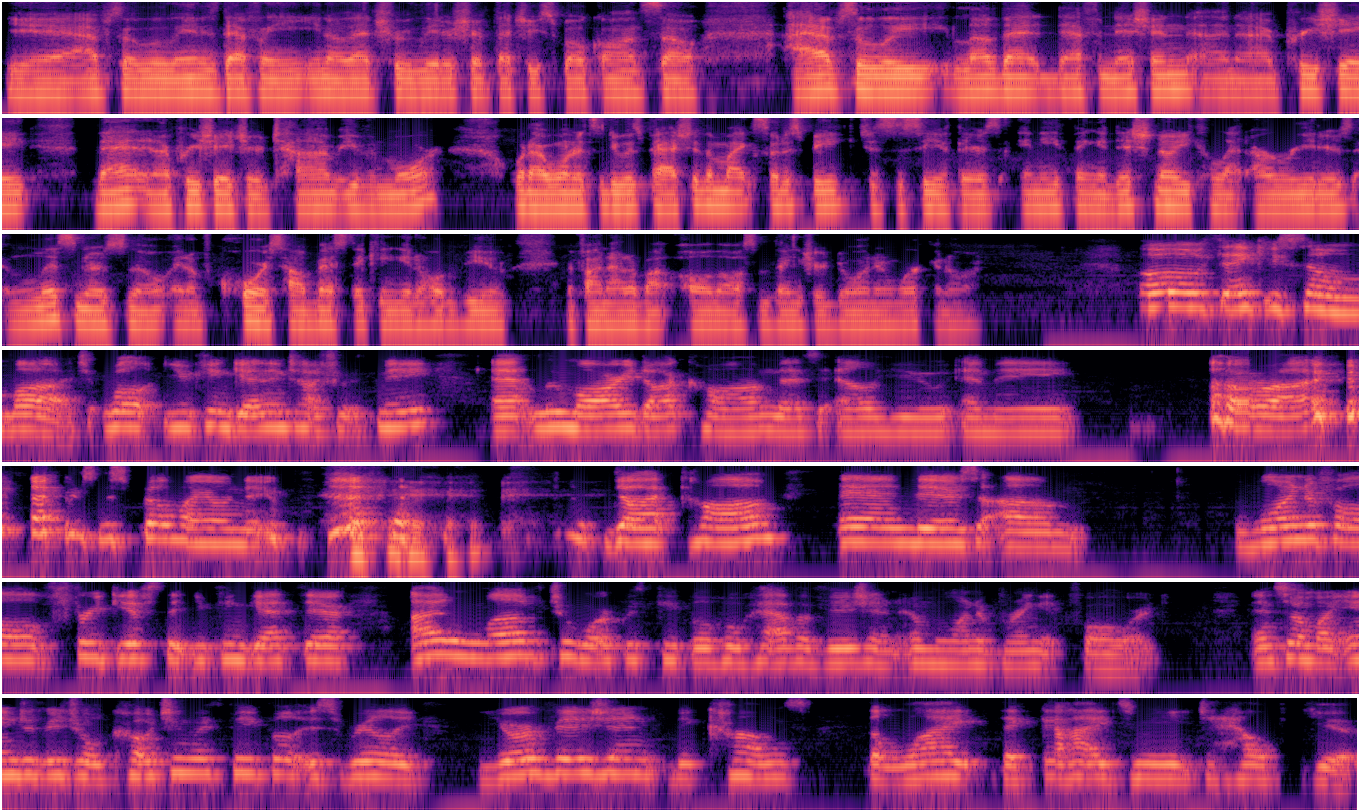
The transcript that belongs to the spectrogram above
yeah, absolutely. And it's definitely, you know, that true leadership that you spoke on. So I absolutely love that definition and I appreciate that and I appreciate your time even more. What I wanted to do is pass you the mic, so to speak, just to see if there's anything additional you can let our readers and listeners know. And of course, how best they can get a hold of you and find out about all the awesome things you're doing and working on. Oh, thank you so much. Well, you can get in touch with me at lumari.com. That's L U M A. All right. I just spell my own name. dot com. And there's um, wonderful free gifts that you can get there. I love to work with people who have a vision and want to bring it forward. And so my individual coaching with people is really your vision becomes the light that guides me to help you.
